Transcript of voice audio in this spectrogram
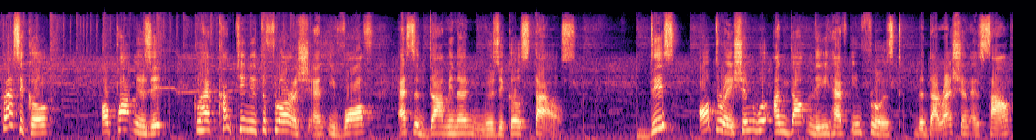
classical, or pop music could have continued to flourish and evolve as the dominant musical styles. This alteration will undoubtedly have influenced the direction and sound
